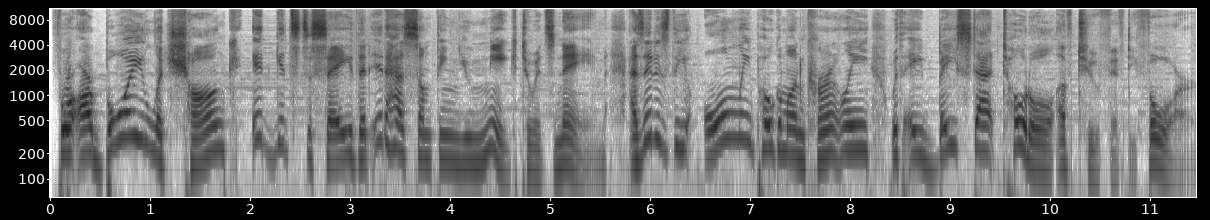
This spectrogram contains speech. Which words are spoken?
For our boy Lechonk, it gets to say that it has something unique to its name, as it is the only Pokemon currently with a base stat total of 254.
